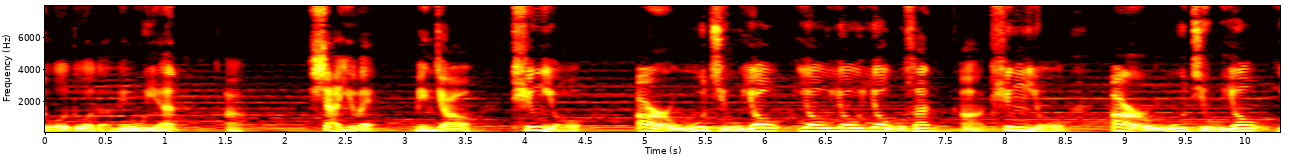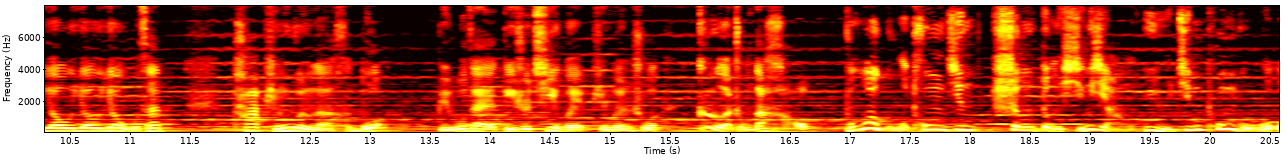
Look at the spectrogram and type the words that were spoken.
多多的留言啊。下一位名叫听友二五九幺幺幺幺五三啊，听友二五九幺幺幺幺五三，他评论了很多。比如在第十七回评论说各种的好，博古通今，生动形象，寓今通古。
